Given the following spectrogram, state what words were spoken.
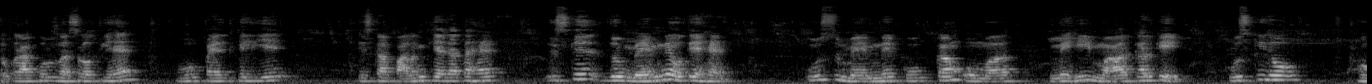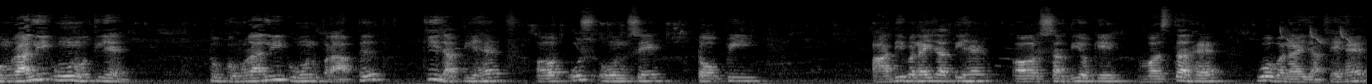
जो कराकुल नस्ल होती है, वो पेल्ट के लिए इसका पालन किया जाता है। इसके जो मेमने होते हैं, उस मेमने को कम उम्र में ही मार करके उसकी जो घुमराली ऊन होती है तो घुमराली ऊन प्राप्त की जाती है और उस ऊन से टोपी आदि बनाई जाती है और सर्दियों के वस्त्र है, वो बनाए जाते हैं।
